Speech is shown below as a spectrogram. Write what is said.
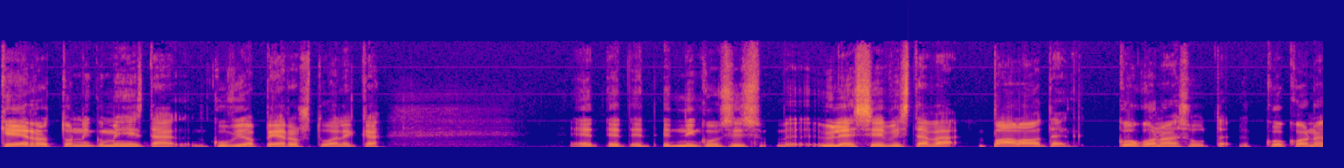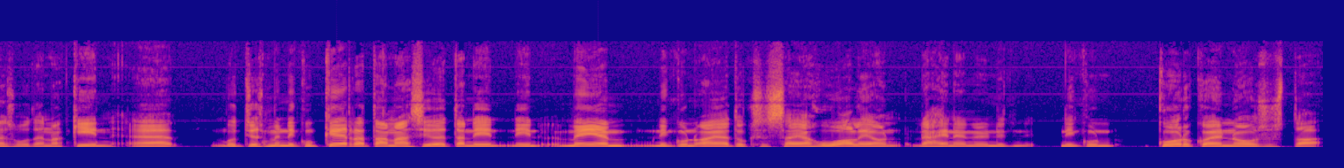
kerrottu, niin kuin mihin tämä kuvio perustuu. Eli et, et, et, et, niin kuin siis yleissivistävä palaute kokonaisuute, kokonaisuutenakin. Mutta jos me niin kuin kerrataan asioita, niin, niin meidän niin kuin ajatuksessa ja huoli on lähinnä nyt niin kuin korkojen noususta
